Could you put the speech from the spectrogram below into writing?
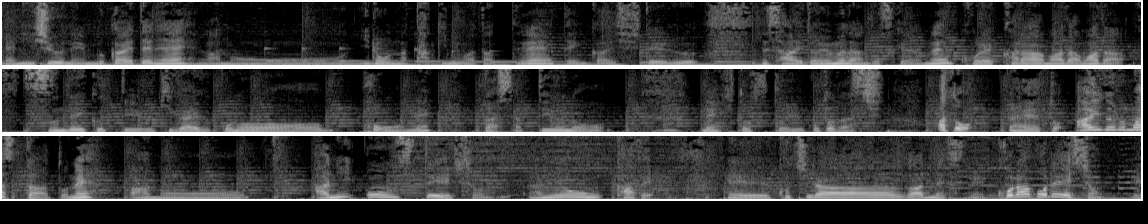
いや、2周年迎えてね、あのー、いろんな多岐にわたってね、展開しているサイド M なんですけどね、これからまだまだ進んでいくっていう気概がこの本をね、出したっていうのも、ね、一つということだし、あと、えっ、と、アイドルマスターとね、あのアニ ON STATION、アニオンカフェ、えー、こちらがですね、コラボレーション、え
